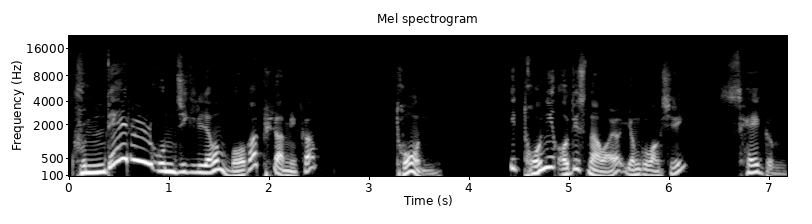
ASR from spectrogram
군대를 움직이려면 뭐가 필요합니까? 돈. 이 돈이 어디서 나와요? 영국 왕실이? 세금을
